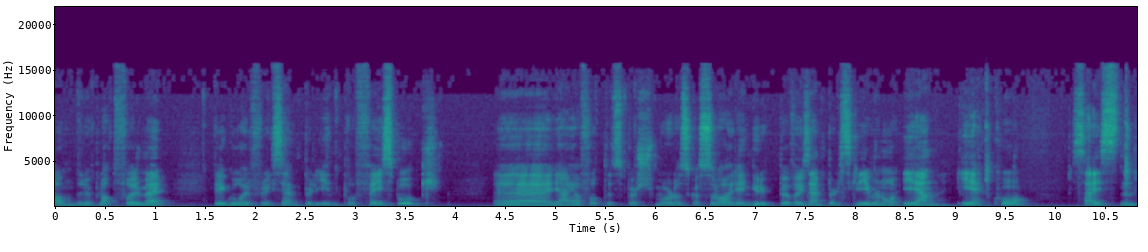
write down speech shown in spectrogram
andre plattformer. Vi går f.eks. inn på Facebook. Eh, jeg har fått et spørsmål og skal svare i en gruppe f.eks. Skriver nå 1 EK16,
